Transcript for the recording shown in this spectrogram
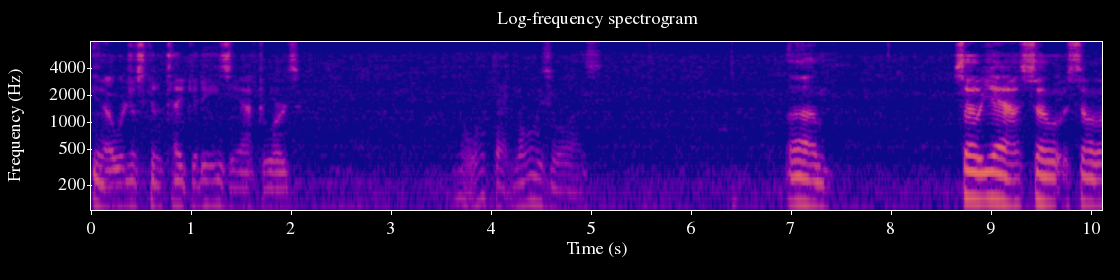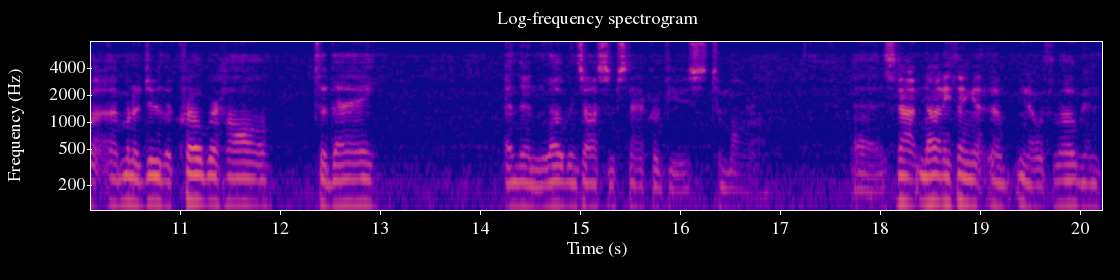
you know, we're just going to take it easy afterwards. I don't know what that noise was. Um, so yeah, so so I'm going to do the Kroger haul today, and then Logan's awesome snack reviews tomorrow. Uh, it's not not anything that uh, you know with Logan,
